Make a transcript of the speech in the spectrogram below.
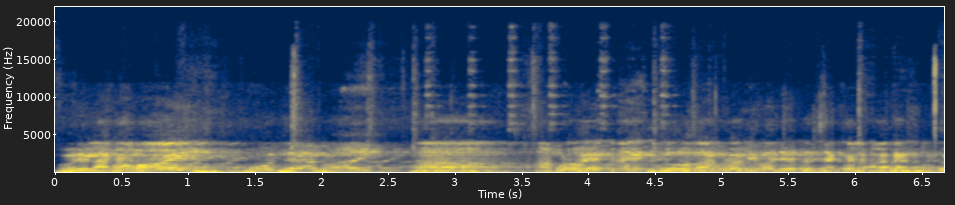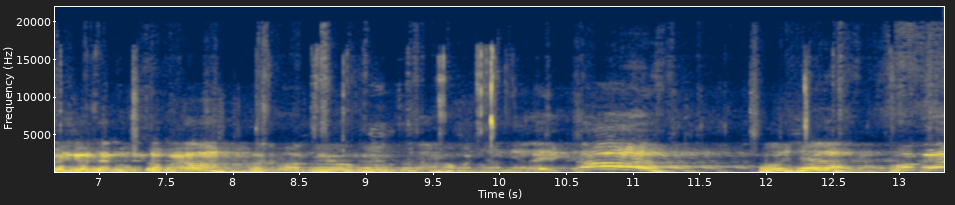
ભૂરી લાખા ભાઈ હું છે ભાઈ. હા આપણો એક ને એક સુરો લાકડો લેવા જાય તો જંગલ માથે શું કર્યો છે તું તો ભણો વનમાં ગયો ગયો તને હમણાં ને લઈ કર શું છે? હું કે?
